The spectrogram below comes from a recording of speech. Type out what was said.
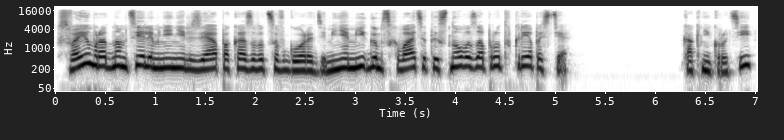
В своем родном теле мне нельзя показываться в городе, меня мигом схватят и снова запрут в крепости. Как ни крути,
